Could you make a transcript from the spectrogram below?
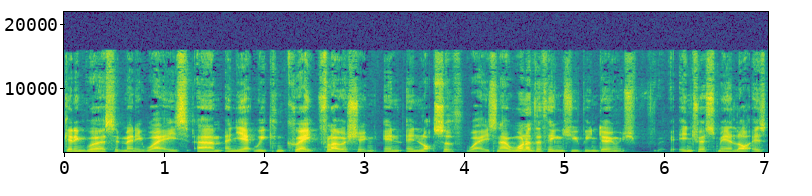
getting worse in many ways, um, and yet we can create flourishing in, in lots of ways. Now, one of the things you've been doing, which interests me a lot is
